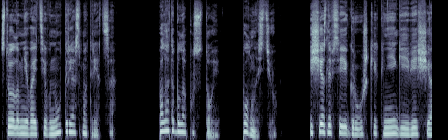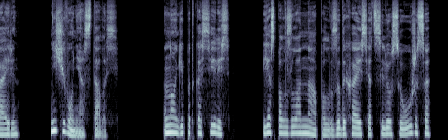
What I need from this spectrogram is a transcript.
стоило мне войти внутрь и осмотреться. Палата была пустой, полностью. Исчезли все игрушки, книги и вещи Айрин. Ничего не осталось. Ноги подкосились, я сползла на пол, задыхаясь от слез и ужаса,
